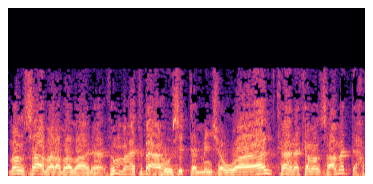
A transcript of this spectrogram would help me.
من صام رمضان ثم أتبعه ستا من شوال كان كمن صام الدهر.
